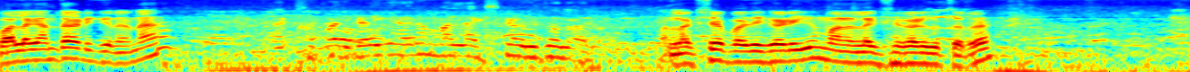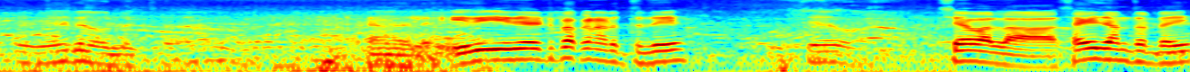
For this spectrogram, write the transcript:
వాళ్ళకి ఎంత అడిగారన్నా? లక్ష పది కడిగారు మళ్ళీ లక్ష కాదులే. ఇది ఇది ఎటు పక్కన నడుస్తుంది సేవల? సైజ్ ఎంత ఉంటాయి?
